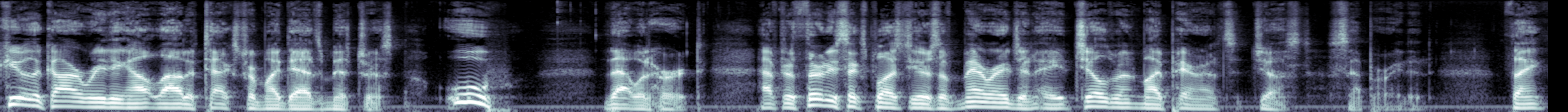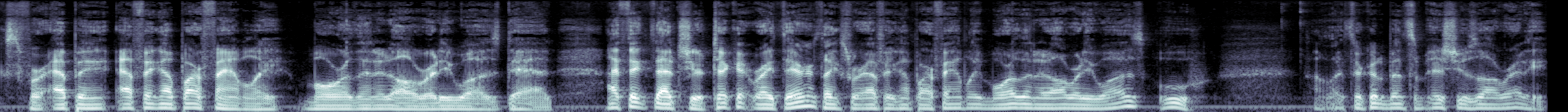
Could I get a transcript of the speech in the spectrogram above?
cue the car reading out loud a text from my dad's mistress. Ooh, that would hurt. After 36 plus years of marriage and eight children, my parents just separated. Thanks for effing, effing up our family more than it already was, Dad. I think that's your ticket right there. Thanks for effing up our family more than it already was. Ooh, sounds like there could have been some issues already.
